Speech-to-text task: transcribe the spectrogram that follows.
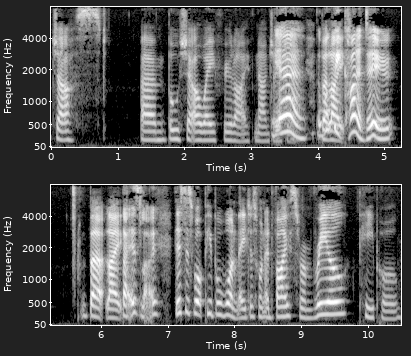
just um bullshit our way through life no i'm joking Yeah, but what we kind of do. But like That is life. this is what people want. They just want advice from real people.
